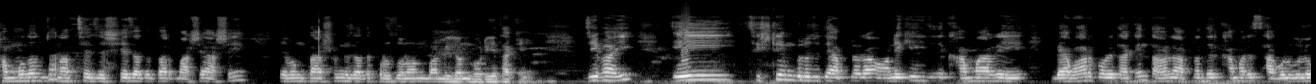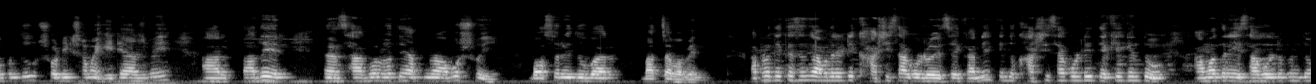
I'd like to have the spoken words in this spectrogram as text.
সম্বোধন জানাচ্ছে যে সে যাতে তার পাশে আসে। এবং তার সঙ্গে যাতে প্রজনন বা মিলন ঘটিয়ে থাকে। যে ভাই, এই সিস্টেমগুলো যদি আপনারা অনেকেই যদি খামারে ব্যবহার করে থাকেন, তাহলে আপনাদের খামারের ছাগলগুলো কিন্তু সঠিক সময় হেঁটে আসবে। আর তাদের ছাগল হতে আপনারা অবশ্যই বছরে দুবার বাচ্চা পাবেন। আপনারা দেখতেছেন যে আমাদের একটি খাসি ছাগল রয়েছে এখানে, কিন্তু খাসি ছাগলটি দেখে কিন্তু আমাদের এই ছাগলটি কিন্তু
